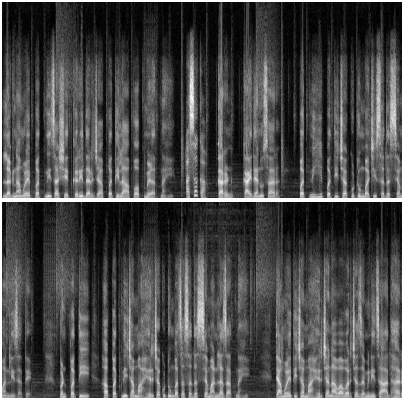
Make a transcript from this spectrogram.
लग्नामुळे पत्नीचा शेतकरी दर्जा पतीला आपोआप मिळत नाही. असं का? कारण कायद्यानुसार पत्नी ही पतीच्या कुटुंबाची सदस्य मानली जाते. पण पती हा पत्नीच्या माहेरच्या कुटुंबाचा सदस्य मानला जात नाही. त्यामुळे तिच्या माहेरच्या नावावरच्या जमिनीचा आधार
